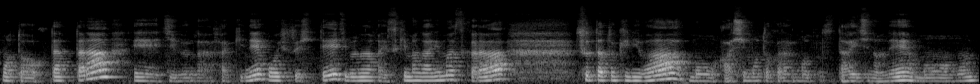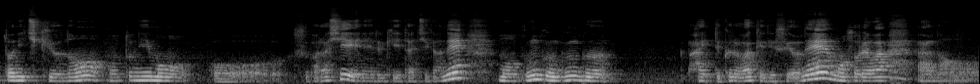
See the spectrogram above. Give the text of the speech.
元だったら、えー自分がさっきね放出して自分の中に隙間がありますから吸った時にはもう足元からもう大事なねもう本当に地球の本当にもうこう素晴らしいエネルギーたちがねもうぐんぐんぐんぐん入ってくるわけですよね。もうそれはあの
